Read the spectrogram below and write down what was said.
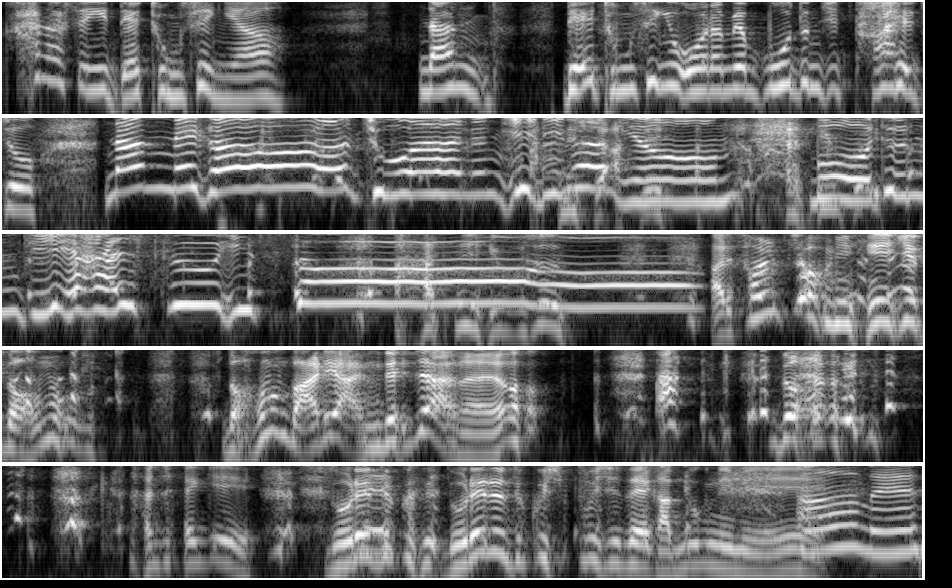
한 학생이 내 동생이야. 난 내 동생이 원하면 뭐든지 다 해줘. 난 내가 좋아하는 일이라면 뭐든지 할 수 있어. 아니, 무슨- 아니, 설정이 이게 너무, 너무 말이 안 되지 않아요? 너, 갑자기 노래 듣고, 노래를 듣고 싶으시대, 감독님이. 아, 네.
